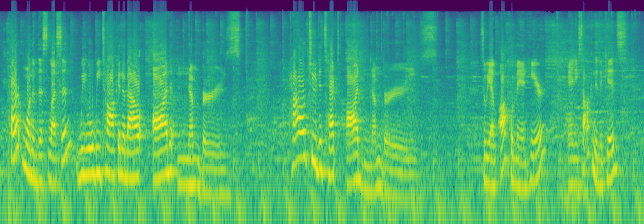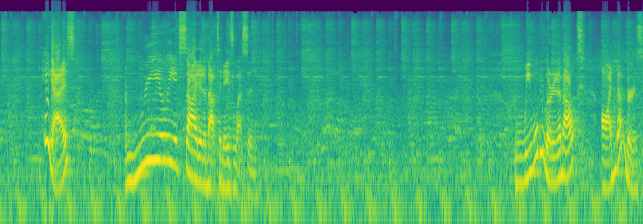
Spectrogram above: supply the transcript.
Part one of this lesson, we will be talking about odd numbers. How to detect odd numbers. So we have Aquaman here, and he's talking to the kids. Hey guys, I'm really excited about today's lesson. We will be learning about odd numbers.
